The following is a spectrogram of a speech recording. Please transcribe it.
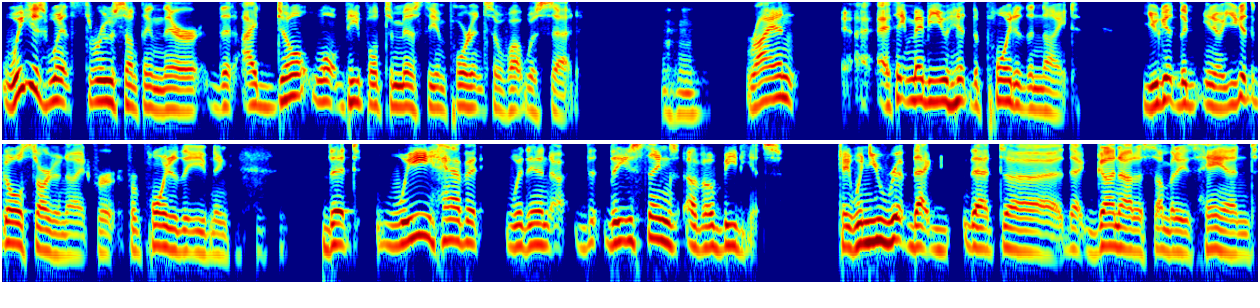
we just went through something there that I don't want people to miss the importance of what was said. Mhm. Ryan, I, I think maybe you hit the point of the night. You get the, you know, you get the gold star tonight for, for point of the evening that we have it within uh, th- these things of obedience. Okay, when you rip that that uh, that gun out of somebody's hand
